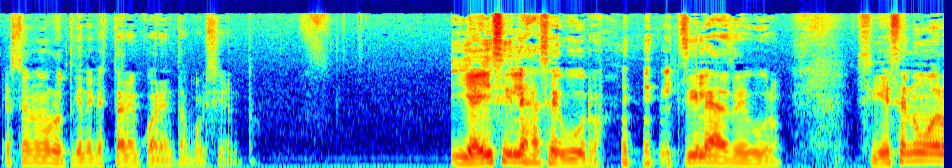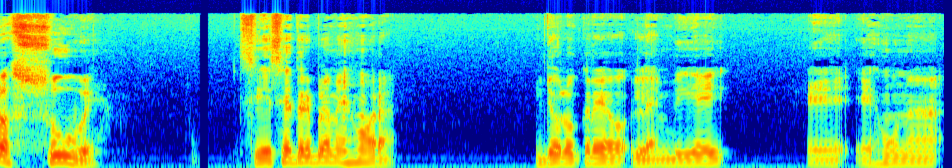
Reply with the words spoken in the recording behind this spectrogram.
ese número tiene que estar en 40%. Y ahí sí les aseguro, sí les aseguro, si ese número sube, si ese triple mejora, yo lo creo, la NBA eh, es una,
